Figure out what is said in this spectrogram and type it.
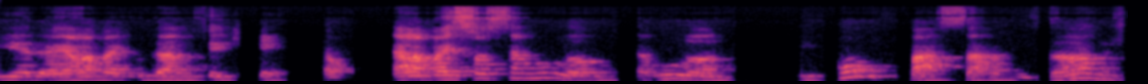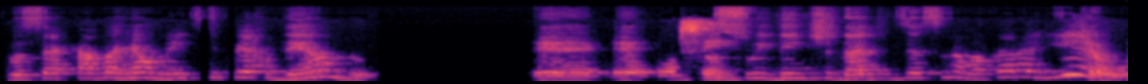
terceira, ela vai cuidar não sei de quem. Então, ela vai só se anulando, se anulando. E com o passar dos anos, você acaba realmente se perdendo é, é, a sua identidade de dizer assim, não, mas peraí, eu,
